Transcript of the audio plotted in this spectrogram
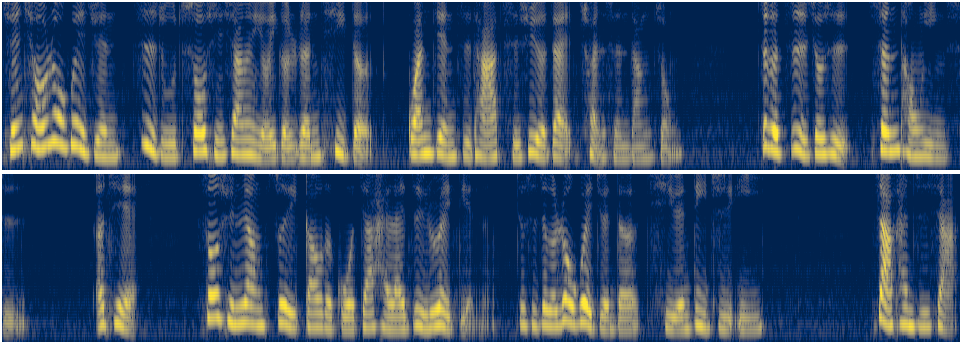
全球肉桂卷自主搜寻下面有一个人气的关键字，它持续的在窜升当中。这个字就是生酮饮食。而且搜寻量最高的国家还来自于瑞典呢，就是这个肉桂卷的起源地之一。乍看之下，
